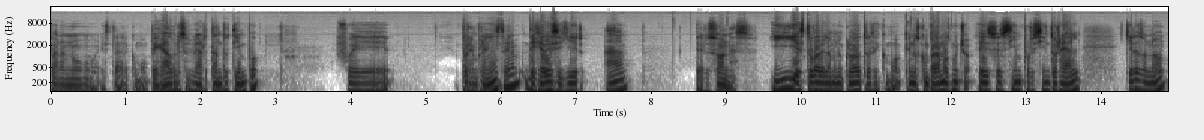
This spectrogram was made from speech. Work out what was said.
para no estar como pegado al celular tanto tiempo fue, por ejemplo, en Instagram, dejé de seguir a personas y esto va de la mano con lo otro, de como que nos comparamos mucho. Eso es 100% real, quieras o no.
